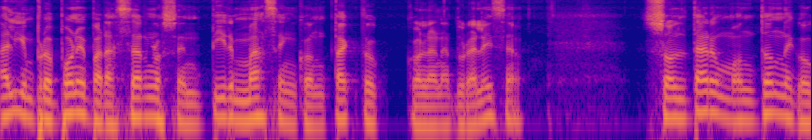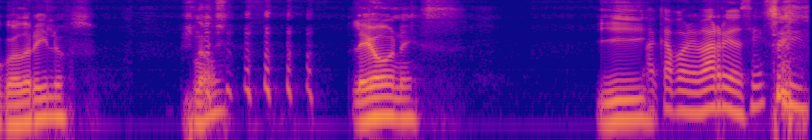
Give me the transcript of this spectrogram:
alguien propone para hacernos sentir más en contacto con la naturaleza, soltar un montón de cocodrilos, ¿no? Leones y... Acá por el barrio, ¿sí? Sí,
